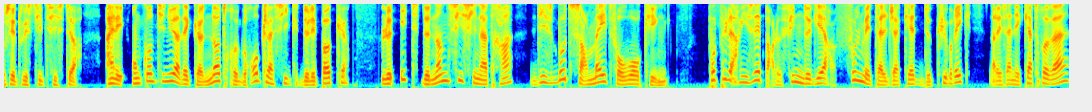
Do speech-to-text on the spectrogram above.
Ces Twisted Sisters. Allez, on continue avec un autre gros classique de l'époque, le hit de Nancy Sinatra, These Boots Are Made for Walking. Popularisé par le film de guerre Full Metal Jacket de Kubrick dans les années 80,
